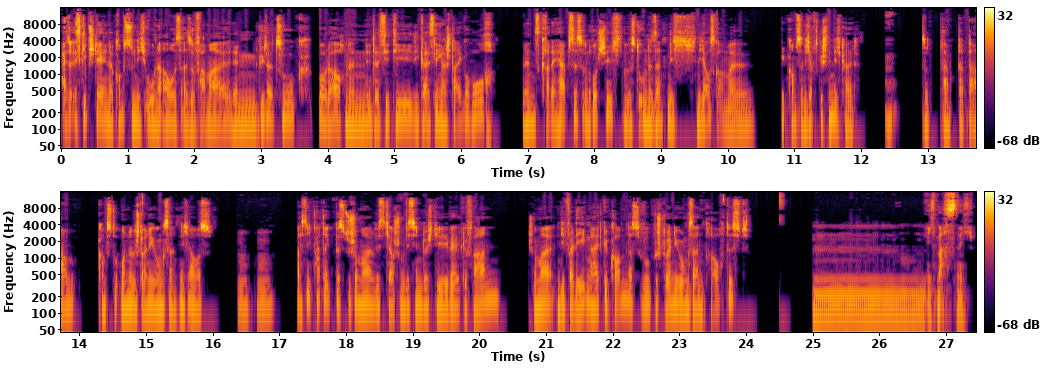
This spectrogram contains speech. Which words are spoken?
Also es gibt Stellen, da kommst du nicht ohne aus. Also fahr mal einen Güterzug oder auch einen Intercity, die Geislinger Steige hoch wenn es gerade Herbst ist und rutschig, wirst du ohne Sand nicht, nicht auskommen, weil hier kommst du nicht auf Geschwindigkeit. Also da, da, da kommst du ohne Beschleunigungssand nicht aus. Mhm. Weiß nicht, Patrick, bist du schon mal, bist ja auch schon ein bisschen durch die Welt gefahren? Schon mal in die Verlegenheit gekommen, dass du Beschleunigungssand brauchtest? Mm, ich mach's nicht.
